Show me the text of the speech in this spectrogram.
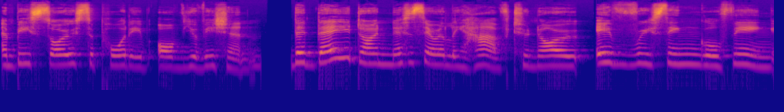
and be so supportive of your vision that they don't necessarily have to know every single thing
